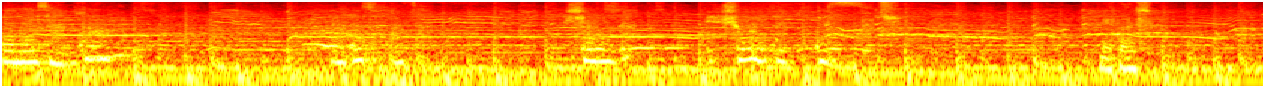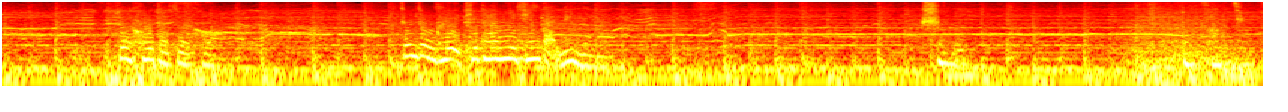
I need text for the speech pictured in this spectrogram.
我没想到，我的存在，是为了，也是为了你的死去。没关系。最后的最后，真正可以替他逆天改命的人，是你，东方青苍。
